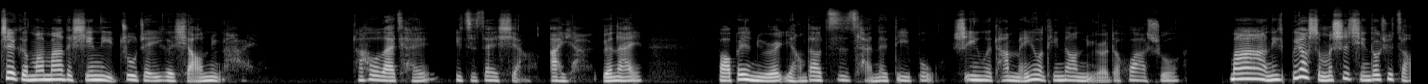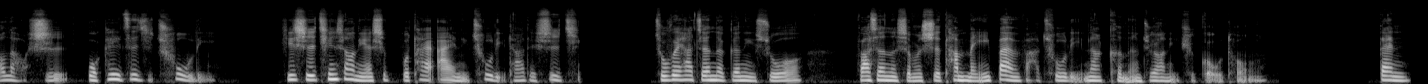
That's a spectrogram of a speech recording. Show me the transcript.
这个妈妈的心里住着一个小女孩，她后来才一直在想：哎呀，原来。宝贝女儿养到自残的地步，是因为她没有听到女儿的话，说：“妈，你不要什么事情都去找老师，我可以自己处理。”其实青少年是不太爱你处理他的事情，除非他真的跟你说发生了什么事，他没办法处理，那可能就要你去沟通。但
